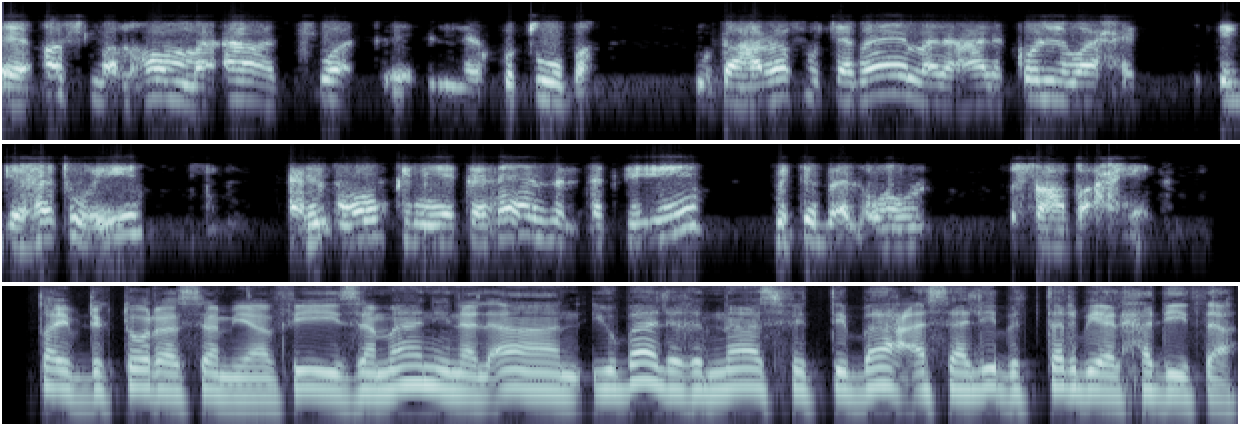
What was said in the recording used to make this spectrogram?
آه، أصلا هم قاعد في وقت الخطوبة وتعرفوا تماما على كل واحد اتجاهاته إيه ممكن يتنازل قد إيه بتبقى الأمور صعبة أحيانا. طيب دكتورة سامية في زماننا الآن يبالغ الناس في اتباع أساليب التربية الحديثة.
